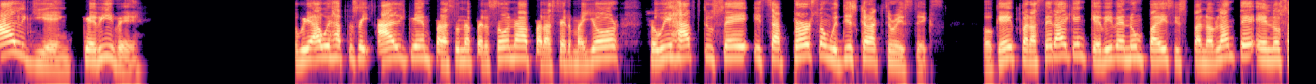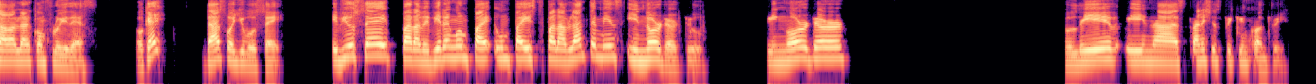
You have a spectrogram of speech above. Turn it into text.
alguien que vive. We always have to say alguien para ser una persona, para ser mayor. So we have to say it's a person with these characteristics. ¿Ok? Para ser alguien que vive en un país hispanohablante, él no sabe hablar con fluidez. ¿Ok? That's what you will say. If you say para vivir en un, pa un país hispanohablante means in order to. In order to live in a Spanish speaking country.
